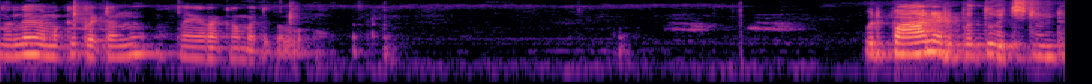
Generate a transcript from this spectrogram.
നല്ല നമുക്ക് പെട്ടെന്ന് തയ്യാറാക്കാൻ പറ്റത്തുള്ളൂ. ഒരു പാൻ അടുപ്പത്ത് വെച്ചിട്ടുണ്ട്.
